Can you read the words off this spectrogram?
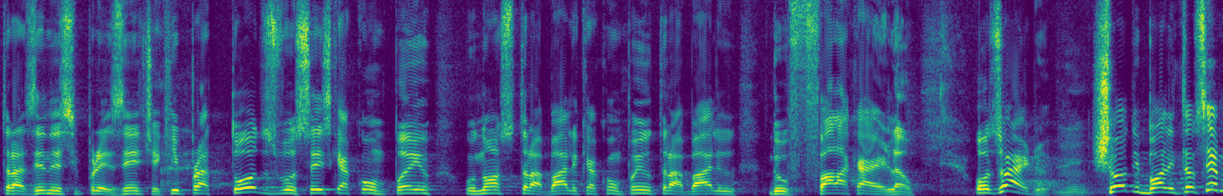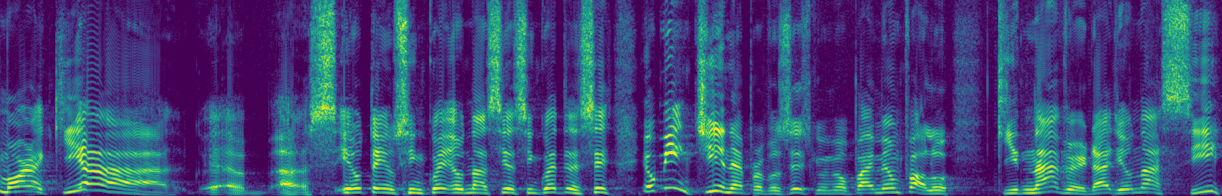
trazendo esse presente aqui para todos vocês que acompanham o nosso trabalho, que acompanha o trabalho do Fala Carlão. Oswaldo, show de bola. Então você mora aqui a, a- a- eu tenho 50, eu nasci a 56. Eu menti, né, para vocês que o meu pai mesmo falou que na verdade eu nasci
